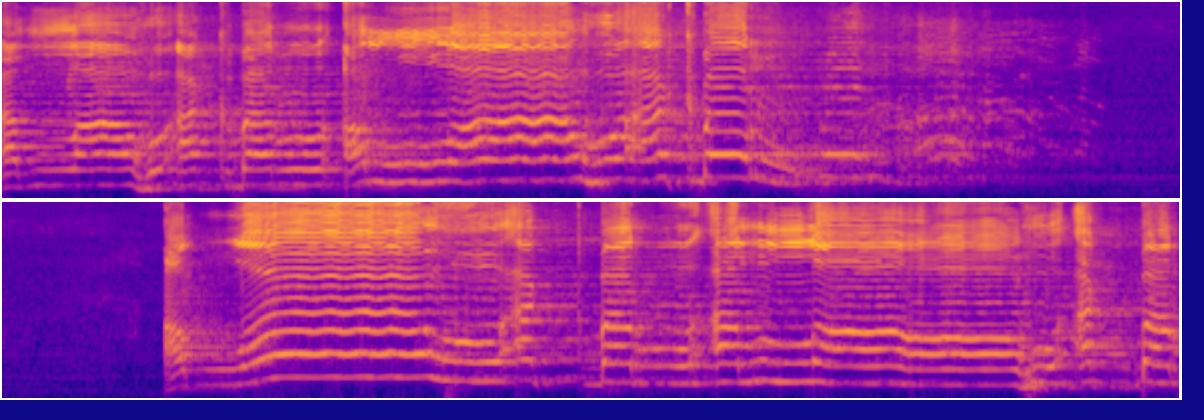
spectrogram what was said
আল্লাহু আকবার আল্লাহু আকবার। আল্লাহ আকবার আল্লাহ আকবার।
